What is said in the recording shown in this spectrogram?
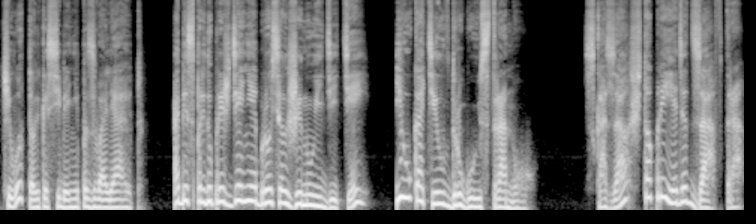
чего только себе не позволяют. А без предупреждения бросил жену и детей и укатил в другую страну. «Сказал, что приедет завтра»,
